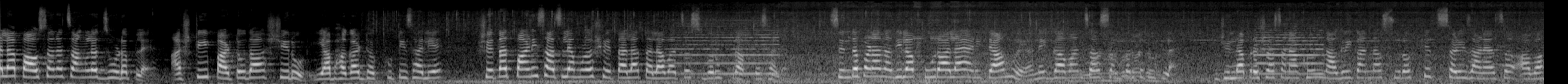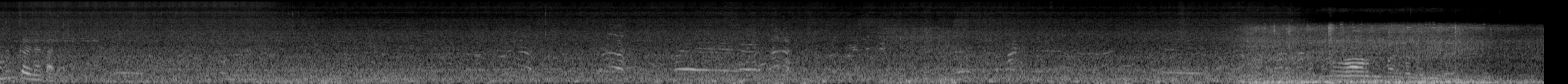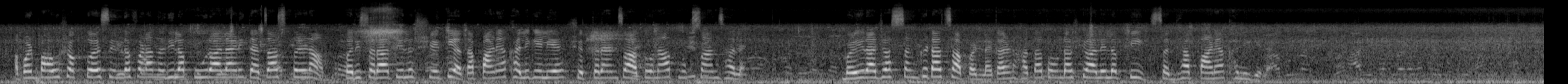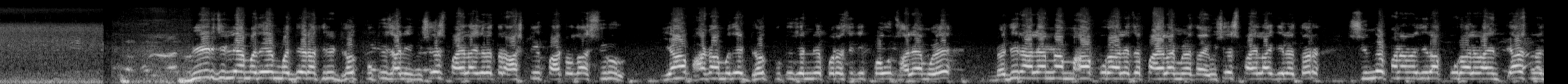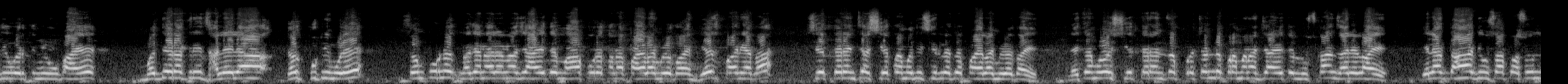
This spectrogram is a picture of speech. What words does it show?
जिल्ह्याला पावसानं चांगलंच झोडपलंय. आष्टी पाटोदा शिरूर या भागात ढगफुटी झाली आहे शेतात पाणी साचल्यामुळं शेताला तलावाचं स्वरूप प्राप्त झालंय. सिंदपणा नदीला पूर आलाय आणि त्यामुळे अनेक गावांचा संपर्क तुटलाय. जिल्हा प्रशासनाकडून नागरिकांना सुरक्षित स्थळी जाण्याचं आवाहन करण्यात आलं आपण पाहू शकतोय सिंदफणा नदीला पूर आला आणि त्याचाच परिणाम. परिसरातील शेती आता पाण्याखाली गेली आहे शेतकऱ्यांचं अतोनात नुकसान झालंय. बळीराजा संकटात सापडलाय कारण हातातोंडाशी आलेलं पीक सध्या पाण्याखाली गेलं बीड जिल्ह्यामध्ये मध्यरात्री ढगफुटी झाली. विशेष पाहायला गेलं तर आष्टी पाटोदा शिरूर या भागामध्ये ढगफुटीजन्य परिस्थिती पाऊस झाल्यामुळे नदी नाल्यांना महापूर आल्याचं पाहायला मिळत आहे. विशेष पाहायला गेलं तर सिंदफणा नदीला पूर आलेला आहे त्याच नदीवरती मी उभा आहे. मध्यरात्री झालेल्या ढगफुटीमुळे संपूर्ण नद्या नाल्यांना जे आहे ते महापूर येताना पाहायला मिळत आहे. हेच पाणी आता शेतकऱ्यांच्या शेतामध्ये शिरल्याचं पाहायला मिळत आहे. याच्यामुळे शेतकऱ्यांचं प्रचंड प्रमाणात जे आहे ते नुकसान झालेलं आहे. गेल्या दहा दिवसापासून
